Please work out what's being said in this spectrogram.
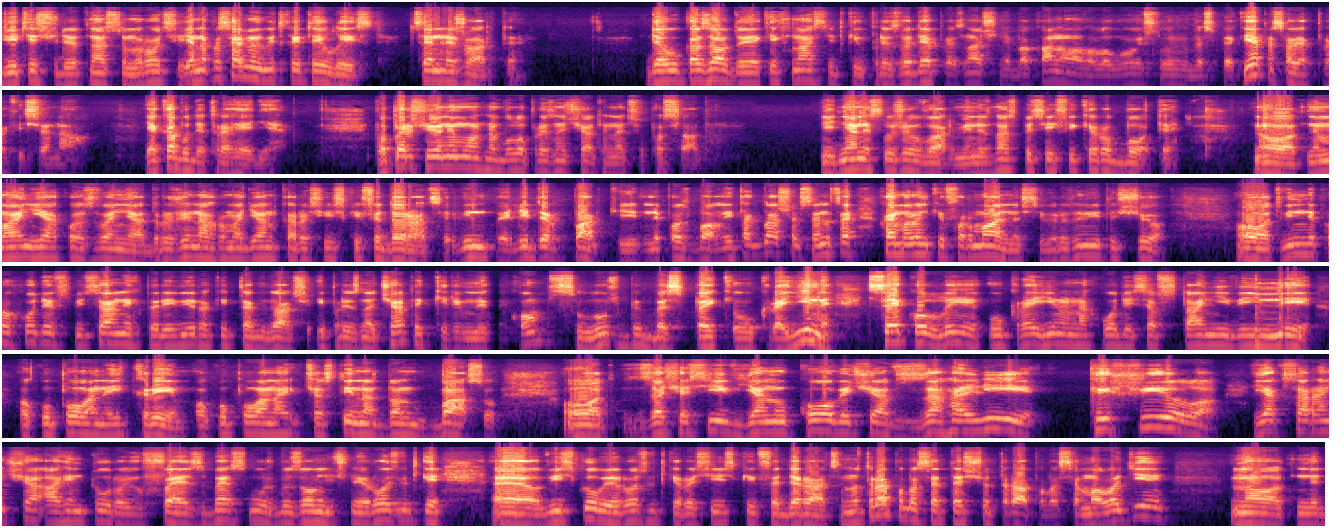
2019 році. Я написав йому відкритий лист. Це не жарти, де указав, до яких наслідків призведе призначення Баканова головою Служби безпеки. Я писав як професіонал. Яка буде трагедія? По-перше, його не можна було призначати на цю посаду. Ні дня не служив в армії, не знав специфіки роботи. Ну, от, немає ніякого звання. Дружина громадянка Російської Федерації. Він лідер партії, не позбавлений і так далі. Все ну це хай маленькі формальності. Ви розумієте, що от він не проходив спеціальних перевірок і так далі. І призначати керівником Служби безпеки України. Це коли Україна знаходиться в стані війни, окупований Крим, окупована частина Донбасу. От за часів Януковича взагалі кишило як саранча агентурою ФСБ, служби зовнішньої розвідки, е, військової розвідки Російської Федерації. Ну трапилося те, що трапилося. Молоді, ну от не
